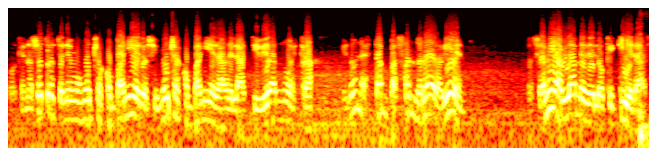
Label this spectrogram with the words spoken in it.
porque nosotros tenemos muchos compañeros y muchas compañeras de la actividad nuestra que no la están pasando nada bien. Entonces, a mí hablame de lo que quieras,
